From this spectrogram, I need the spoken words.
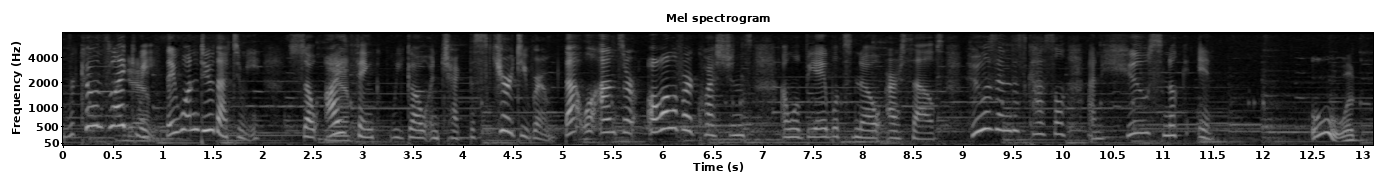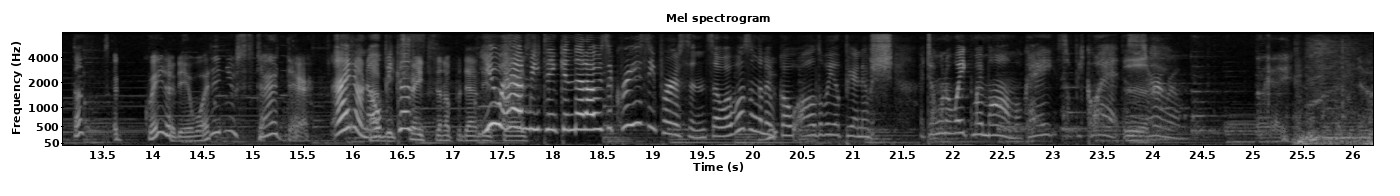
Raccoons like Yeah. me. They wouldn't do that to me. So I think we go and check the security room. That will answer all of our questions and we'll be able to know ourselves who is in this castle and who snuck in. Ooh, well, that's a great idea. Why didn't you start there? I don't know, because traipsing up and down these you had me thinking that I was a crazy person, so I wasn't gonna You- go all the way up here. Now, shh, I don't want to wake my mom, okay? So be quiet. This is her room. Okay. Maybe now.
